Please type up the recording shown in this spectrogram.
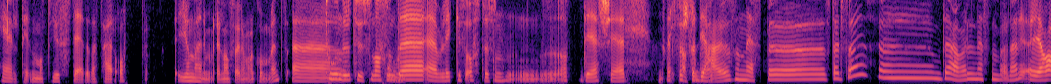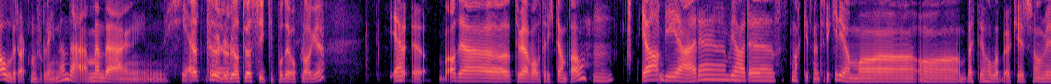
hele tiden måttet justere dette her opp jo nærmere lanseringen var kommet. Eh, 200 000, altså 200 det er vel ikke så ofte som at det skjer. Nei, altså det er jo sånn Nesbø-størrelse. Eh, Det er vel nesten bare der. Jeg har aldri vært med på lignende, det er, men det er helt Jeg føler du at du er sikker på det opplaget? jeg, at, jeg, at vi har valgt riktig antall? Mm. Ja, vi, er, eh, vi har eh, snakket med trykkeri om å, å bedt de holde bøker som vi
